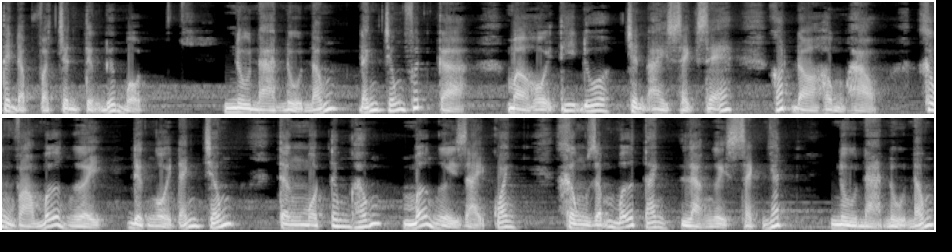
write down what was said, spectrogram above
Tay đập vào chân từng đứa một. Nù nà nù nóng Đánh trống phất cả, Mở hội thi đua Chân ai sạch sẽ, Gót đò hồng hào, Không vào mỡ người, Được ngồi đánh trống. Tầng một tông hống, Mỡ người giải quanh, Không dẫm mỡ tanh Là người sạch nhất, Nù nà nù nóng.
